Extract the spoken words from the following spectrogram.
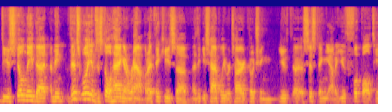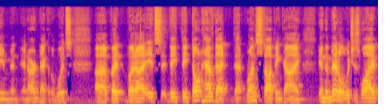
do you still need that? I mean, Vince Williams is still hanging around, but I think he's uh, I think he's happily retired, coaching youth, uh, assisting yeah. on a youth football team in, in our neck of the woods. Uh, but but uh, it's they they don't have that that run stopping guy in the middle, which is why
